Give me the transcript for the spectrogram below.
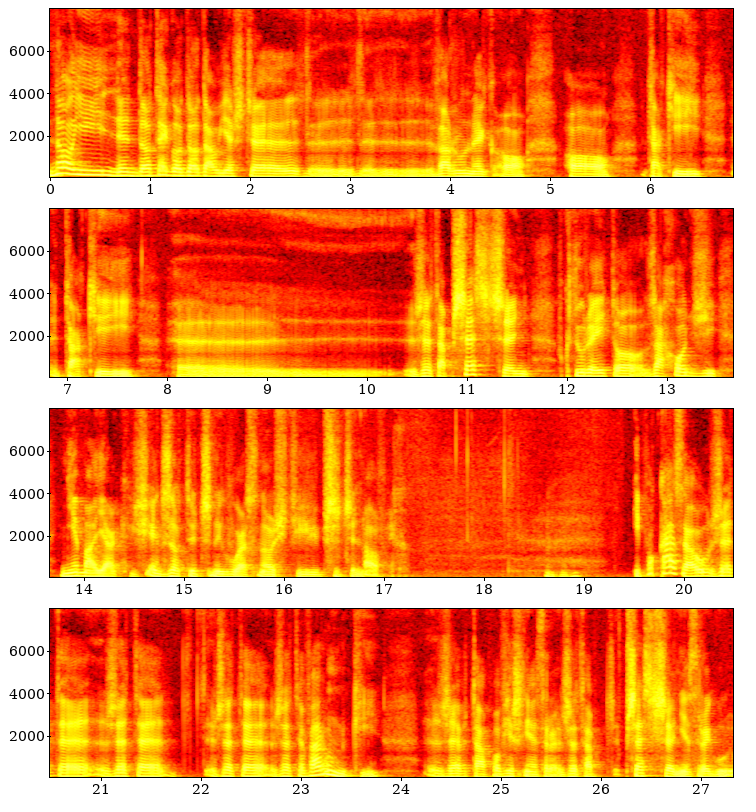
No i do tego dodał jeszcze e, e, warunek o, o taki, taki e, że ta przestrzeń, w której to zachodzi, nie ma jakichś egzotycznych własności przyczynowych. I pokazał, że te, że, te, że, te, że te warunki, że ta powierzchnia, że ta przestrzeń jest regu,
